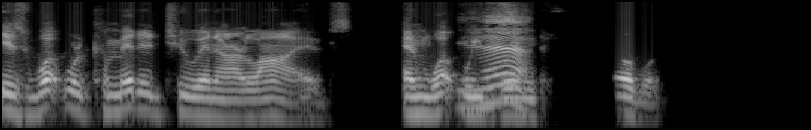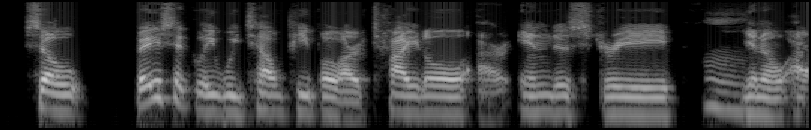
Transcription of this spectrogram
is what we're committed to in our lives and what we yeah. bring forward. So basically, we tell people our title, our industry, mm. you know, our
